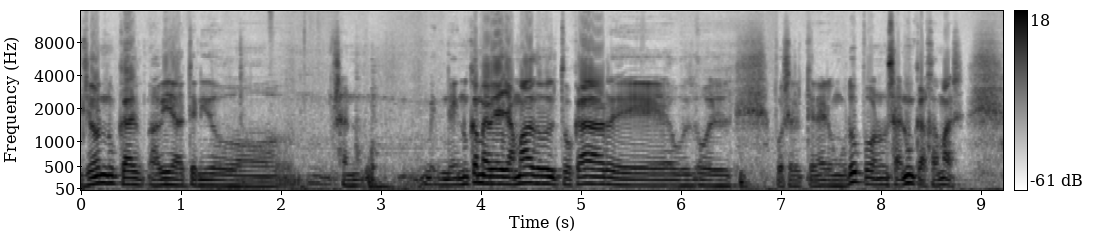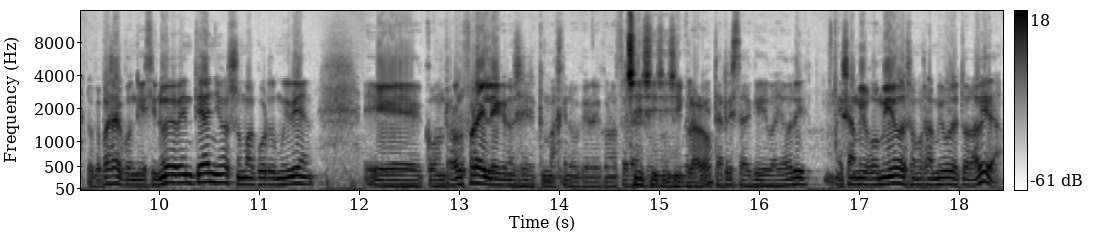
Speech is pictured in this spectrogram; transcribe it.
yo nunca había tenido, o sea, nunca me había llamado el tocar eh, o, o el, pues el tener un grupo, o sea, nunca, jamás. Lo que pasa es que con 19, 20 años, no me acuerdo muy bien, eh, con Raúl Fraile, que no sé, que imagino que le conocerás, Sí, sí, sí, sí, claro. guitarrista de aquí de Valladolid, es amigo mío, somos amigos de toda la vida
